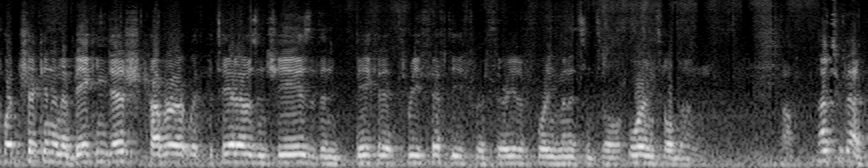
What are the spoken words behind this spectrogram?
put chicken in a baking dish, cover it with potatoes and cheese, and then bake it at 350 for 30 to 40 minutes until, or until done. So, Not too bad.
